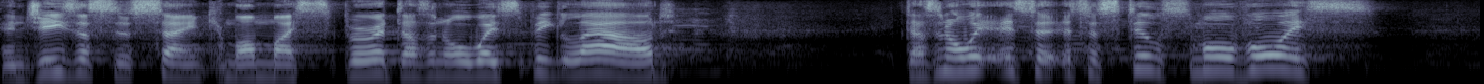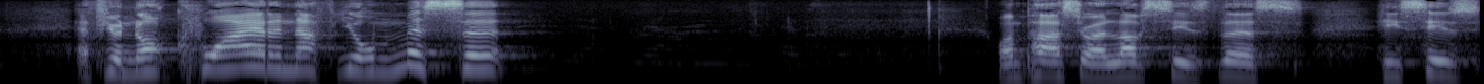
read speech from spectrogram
And Jesus is saying, Come on, my spirit doesn't always speak loud. Doesn't always, it's a, it's a still small voice. If you're not quiet enough, you'll miss it. One pastor I love says this. He says,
